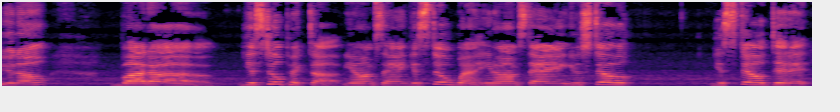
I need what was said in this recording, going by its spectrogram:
you know. But uh you still picked up, you know what I'm saying? You still went, you know what I'm saying? You still you still did it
